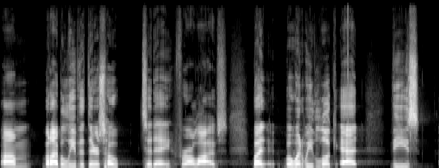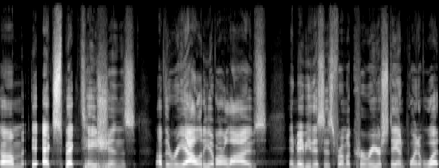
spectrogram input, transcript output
um, but I believe that there's hope today for our lives. But, but when we look at these um, expectations of the reality of our lives, and maybe this is from a career standpoint of what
